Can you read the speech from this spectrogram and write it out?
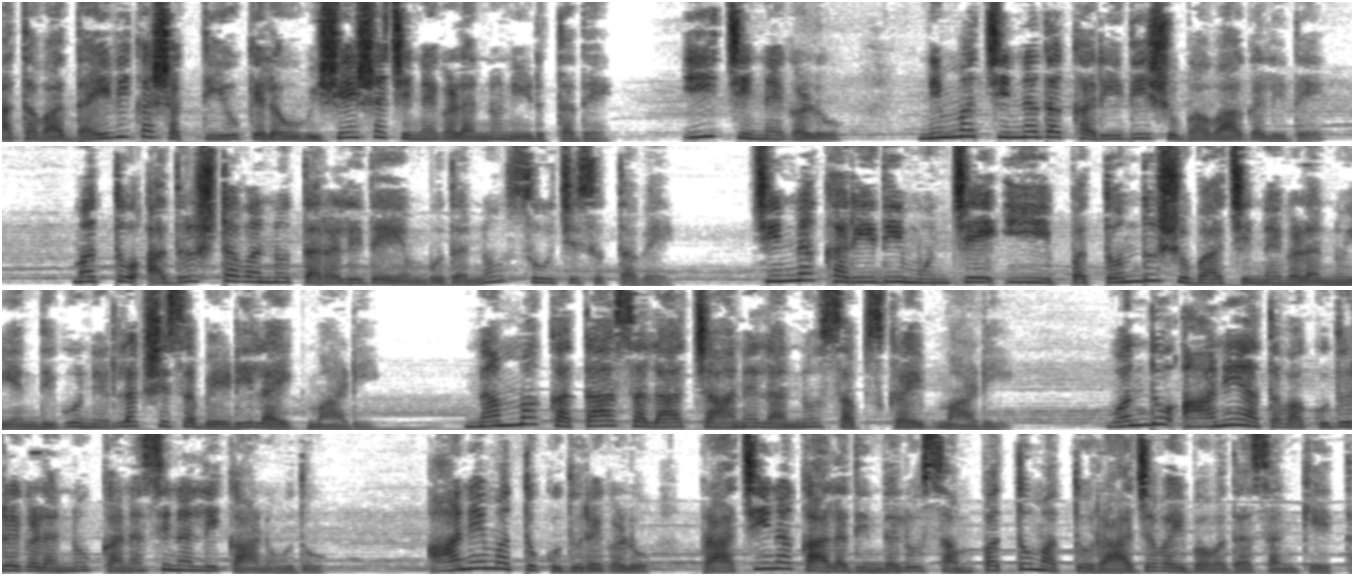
ಅಥವಾ ದೈವಿಕ ಶಕ್ತಿಯು ಕೆಲವು ವಿಶೇಷ ಚಿಹ್ನೆಗಳನ್ನು ನೀಡುತ್ತದೆ. ಈ ಚಿಹ್ನೆಗಳು ನಿಮ್ಮ ಚಿನ್ನದ ಖರೀದಿ ಶುಭವಾಗಲಿದೆ. ಮತ್ತು ಅದೃಷ್ಟವನ್ನು ತರಲಿದೆ ಎಂಬುದನ್ನು ಸೂಚಿಸುತ್ತವೆ. ಚಿನ್ನ ಖರೀದಿ ಮುಂಚೆ ಈ ಇಪ್ಪತ್ತೊಂದು ಶುಭ ಚಿಹ್ನೆಗಳನ್ನು ಎಂದಿಗೂ ನಿರ್ಲಕ್ಷಿಸಬೇಡಿ. ಲೈಕ್ ಮಾಡಿ. ನಮ್ಮ ಕಥಾಸಲಾ ಚಾನೆಲ್ ಅನ್ನು ಸಬ್ಸ್ಕ್ರೈಬ್ ಮಾಡಿ. ಒಂದು ಆನೆ ಅಥವಾ ಕುದುರೆಗಳನ್ನು ಕನಸಿನಲ್ಲಿ ಕಾಣುವುದು. ಆನೆ ಮತ್ತು ಕುದುರೆಗಳು ಪ್ರಾಚೀನ ಕಾಲದಿಂದಲೂ ಸಂಪತ್ತು ಮತ್ತು ರಾಜವೈಭವದ ಸಂಕೇತ.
